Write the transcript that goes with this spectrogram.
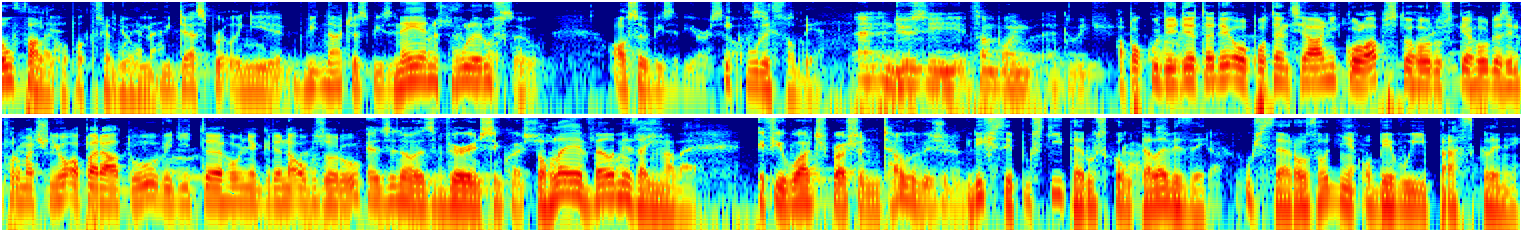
Zoufale ho potřebujeme. Nejen kvůli Rusku, i kvůli sobě. A pokud jde tedy o potenciální kolaps toho ruského dezinformačního aparátu, vidíte ho někde na obzoru? No, Tohle je velmi zajímavé. Když si pustíte ruskou televizi, už se rozhodně objevují praskliny.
